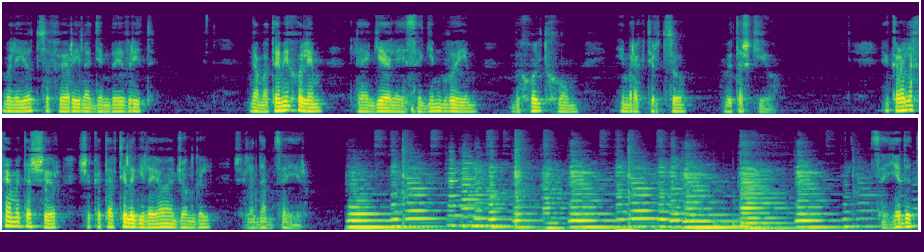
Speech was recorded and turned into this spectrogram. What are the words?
ולהיות סופר ילדים בעברית. גם אתם יכולים להגיע להישגים גבוהים בכל תחום אם רק תרצו ותשקיעו. אקרא לכם את השיר שכתבתי לגיליון הג'ונגל של אדם צעיר. ציידת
